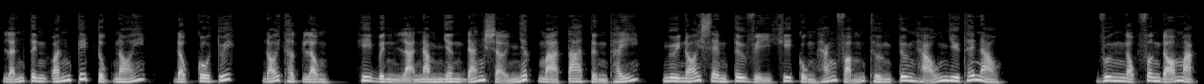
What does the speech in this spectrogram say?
Lãnh Tinh Oánh tiếp tục nói, độc cô Tuyết, nói thật lòng, Hi Bình là nam nhân đáng sợ nhất mà ta từng thấy, ngươi nói xem tư vị khi cùng hắn phẩm thường tương hảo như thế nào. Vương Ngọc Phân đỏ mặt,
